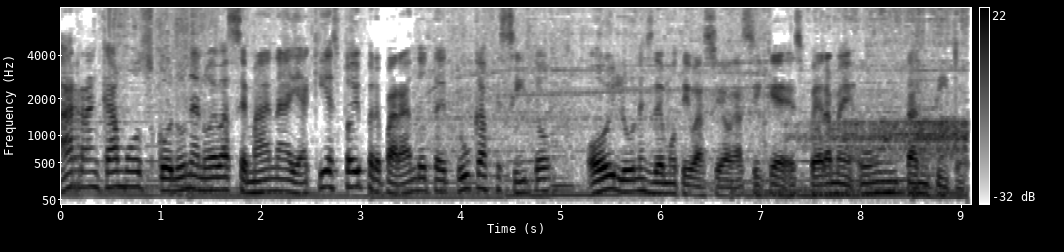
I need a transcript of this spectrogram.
Arrancamos con una nueva semana y aquí estoy preparándote tu cafecito hoy lunes de motivación, así que espérame un tantito.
